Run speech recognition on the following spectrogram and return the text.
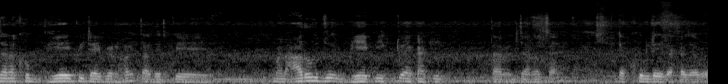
যারা খুব ভিআইপি টাইপের হয় তাদেরকে মানে আরও ভিআইপি একটু একাকি তার যারা চায়, এটা খুললেই দেখা যাবে।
